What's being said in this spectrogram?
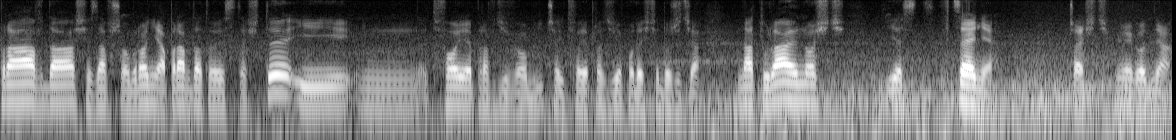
Prawda się zawsze obroni, a prawda to jesteś ty i mm, Twoje prawdziwe oblicze i Twoje prawdziwe podejście do życia. Naturalność jest w cenie. Cześć, miłego dnia.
